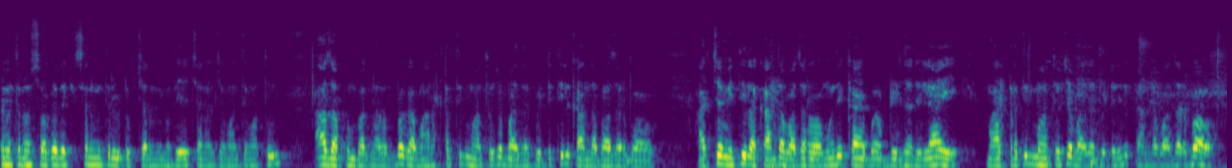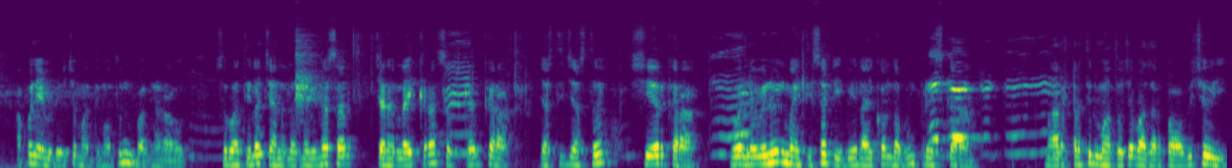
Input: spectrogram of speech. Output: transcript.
मित्रांनो स्वागत आहे किसान मित्र यूट्यूब चॅनलमध्ये या चॅनलच्या माध्यमातून आज आपण बघणार आहोत बघा महाराष्ट्रातील महत्त्वाच्या बाजारपेठेतील कांदा बाजारभाव. आजच्या मितीला कांदा बाजारभावामध्ये काय अपडेट झालेले आहे? महाराष्ट्रातील महत्त्वाच्या बाजारपेठेतील कांदा बाजारभाव आपण या व्हिडिओच्या माध्यमातून बघणार आहोत. सुरुवातीला चॅनलला नवीन असाल चॅनल लाईक करा सबस्क्राईब करा जास्तीत जास्त शेअर करा व नवीन नवीन माहितीसाठी बेल आयकॉन दाबून प्रेस करा. महाराष्ट्रातील महत्त्वाच्या बाजारभावाविषयी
